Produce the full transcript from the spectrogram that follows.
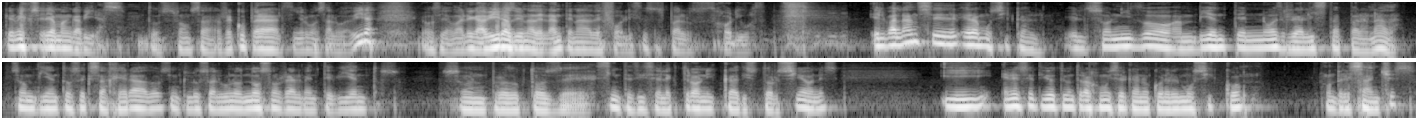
que en México se llaman gaviras. Entonces vamos a recuperar al señor Gonzalo Gavira, vamos a llamarle gaviras de un adelante, nada de foley, eso es para los Hollywood. El balance era musical, el sonido ambiente no es realista para nada, son vientos exagerados, incluso algunos no son realmente vientos, son productos de síntesis electrónica, distorsiones y en ese sentido tuve un trabajo muy cercano con el músico Andrés Sánchez,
